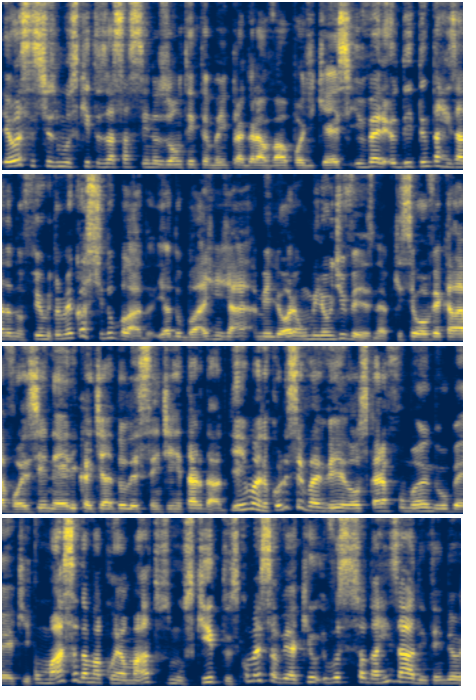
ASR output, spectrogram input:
Eu assisti os Mosquitos Assassinos ontem também para gravar o podcast. E, velho, eu dei tanta risada no filme. Primeiro que eu assisti dublado. E a dublagem já melhora um milhão de vezes, né? Porque você ouve aquela voz genérica de adolescente retardado. E aí, mano, quando você vai ver os caras fumando o beck, fumaça da maconha mata os mosquitos, começa a ver aquilo e você só dá risada, entendeu?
